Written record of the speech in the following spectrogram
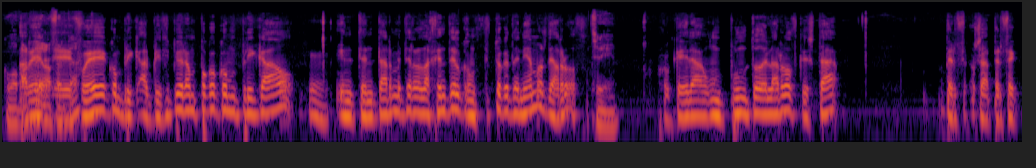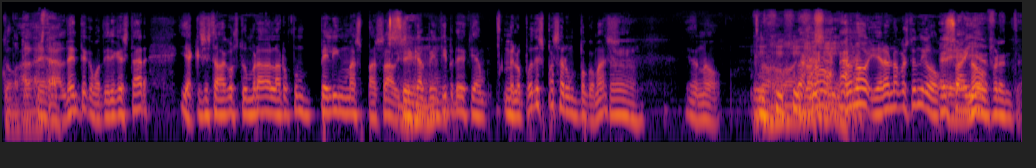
como A parte de la oferta? eh, fue complicado. Al principio era un poco complicado intentar meter a la gente el concepto que teníamos de arroz. Sí. Porque era un punto del arroz que está perfe- o sea, perfecto, al, estar. al dente, como tiene que estar, y aquí se estaba acostumbrado al arroz un pelín más pasado. Y Sí. sí que al principio te decían, ¿me lo puedes pasar un poco más? Mm. Yo no. No, No, no, no, no, y era una cuestión, digo, Eso eh, ahí no. enfrente.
